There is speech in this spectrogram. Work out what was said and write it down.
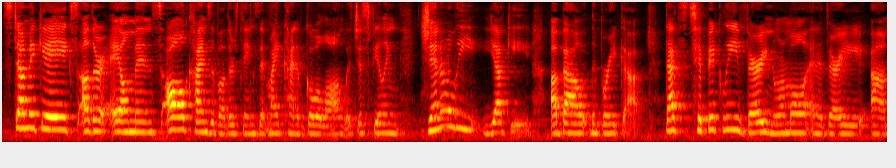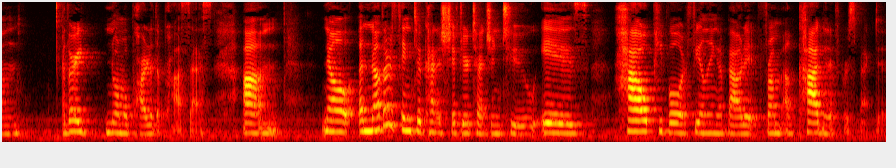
stomach aches, other ailments, all kinds of other things that might kind of go along with just feeling generally yucky about the breakup. That's typically very normal and a very, um, a very normal part of the process. Um, now, another thing to kind of shift your attention to is how people are feeling about it from a cognitive perspective.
